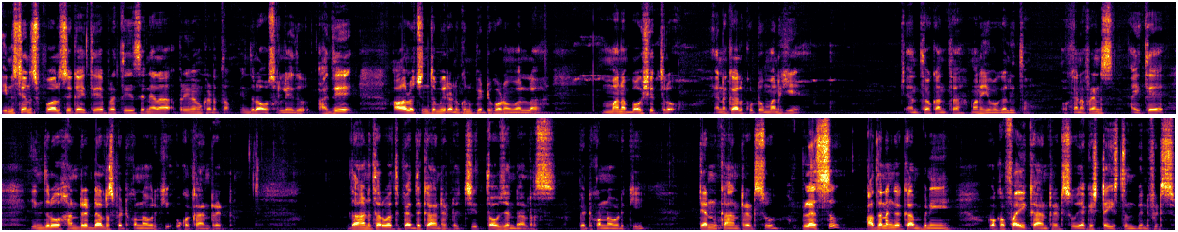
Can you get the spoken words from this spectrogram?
ఇన్సూరెన్స్ పాలసీకి అయితే ప్రతి నెల ప్రీమియం కడతాం. ఇందులో అవసరం లేదు. అదే ఆలోచనతో మీరు అనుకుని పెట్టుకోవడం వల్ల మన భవిష్యత్తులో వెనకాల కుటుంబానికి ఎంతో కొంత మనం ఇవ్వగలుగుతాం. ఓకేనా ఫ్రెండ్స్? అయితే ఇందులో హండ్రెడ్ డాలర్స్ పెట్టుకున్న వారికి ఒక కాంట్రాక్ట్. దాని తర్వాత పెద్ద కాంట్రాక్ట్ వచ్చి థౌజండ్ డాలర్స్ పెట్టుకున్నవాడికి టెన్ కాంట్రాక్ట్స్ ప్లస్ అదనంగా కంపెనీ ఒక ఫైవ్ కాంట్రాక్ట్స్ ఎక్స్ట్రా ఇస్తుంది బెనిఫిట్స్.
